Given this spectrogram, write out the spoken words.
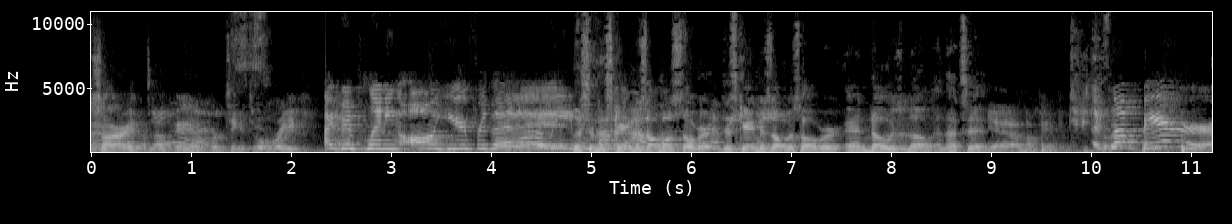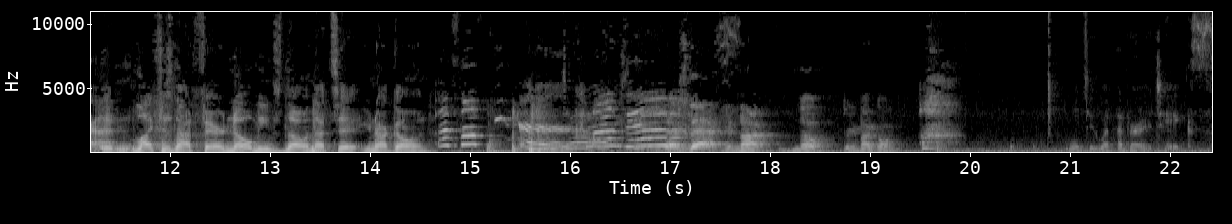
Please, Daddy. Sorry. I'm not paying for a ticket to a rave. I've been planning all year for this. Listen, this game is almost over. This game is almost over, and no is no, and that's it. Yeah, I'm not paying for tickets It's for not fair. It- life is not fair. No means no, and that's it. You're not going. That's not fair. Come on, Dad. That's that. You're not. No, they're not going. We'll do whatever it takes.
